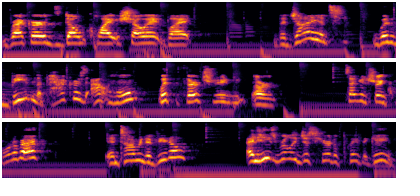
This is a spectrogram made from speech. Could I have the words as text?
Records don't quite show it, but the Giants, with beating the Packers at home with third string or second string quarterback in Tommy DeVito, and he's really just here to play the game.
